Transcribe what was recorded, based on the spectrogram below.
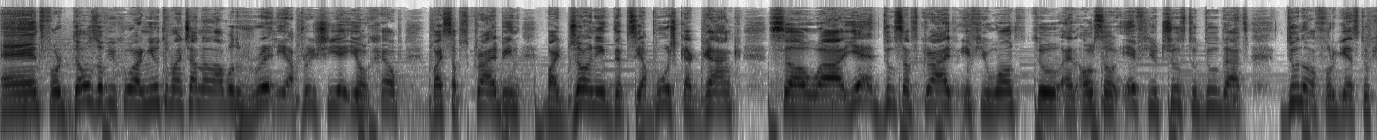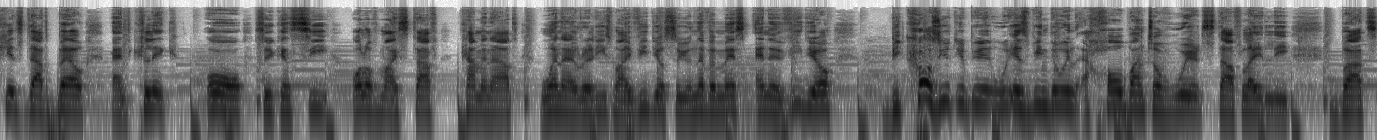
And for those of you who are new to my channel, I would really appreciate your help by subscribing, by joining the Psiabushka gang. So uh, yeah, do subscribe if you want to and also if you choose to do that do not forget to hit that bell and click all so you can see all of my stuff coming out when I release my videos so you never miss any video. Because YouTube has been doing a whole bunch of weird stuff lately. But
